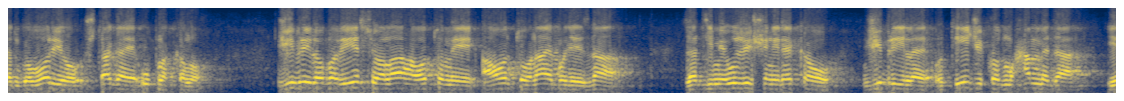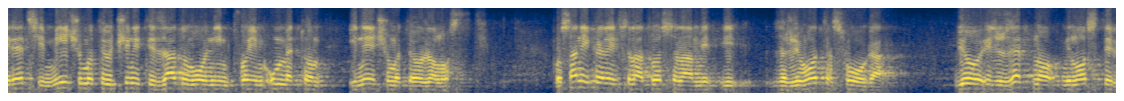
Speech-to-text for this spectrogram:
odgovorio šta ga je uplakalo. Džibril obavijesio Allaha o tome, a on to najbolje zna. Zatim je uzvišeni rekao, Džibrile, otiđi kod Muhammeda i reci mi ćemo te učiniti zadovoljnim tvojim umetom i nećemo te ožalostiti. Poslanik alaih salatu wasalam i za života svoga bio izuzetno milostiv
